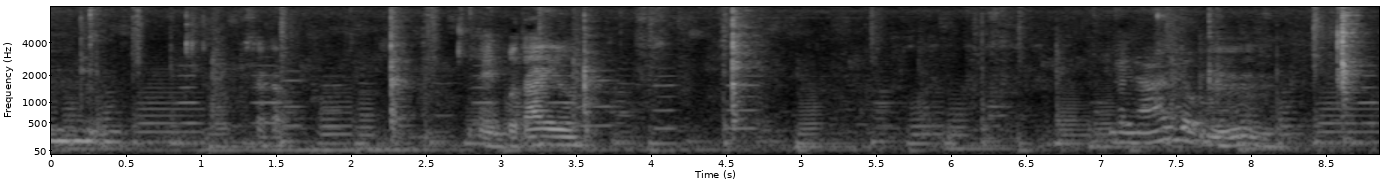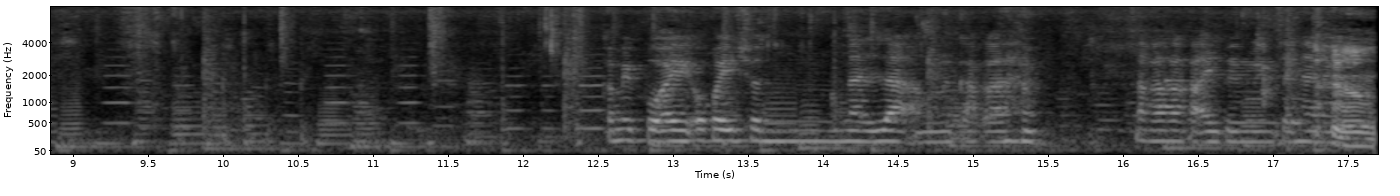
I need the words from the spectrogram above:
Sarap. Ayun po tayo. Ganado. Mm. Kami po ay occasional lang nakaka nakakakain din minsan na Um,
